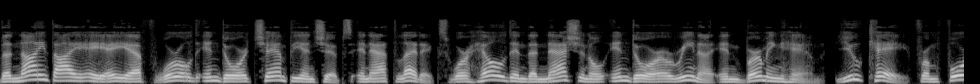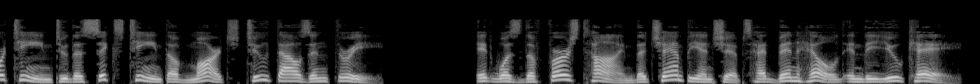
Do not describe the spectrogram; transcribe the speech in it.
The ninth IAAF World Indoor Championships in Athletics were held in the National Indoor Arena in Birmingham, UK from 14 to 16 March 2003. It was the first time the championships had been held in the UK.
